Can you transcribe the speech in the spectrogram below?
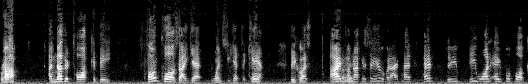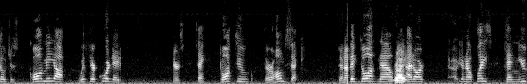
Rob, another talk could be phone calls I get once you get to camp, because I. I'm not going to say who, but I've had head D, D1A football coaches call me up with their coordinators saying, talk to, they're homesick. They're not a big dog now Right. at our, you know, place. Can you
